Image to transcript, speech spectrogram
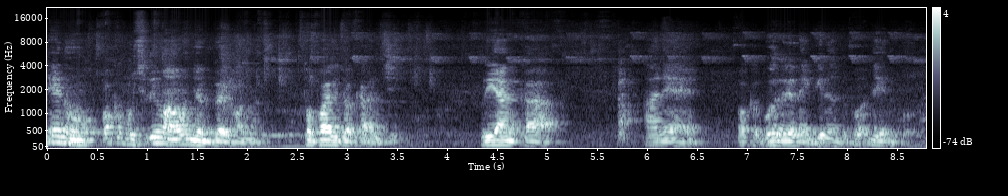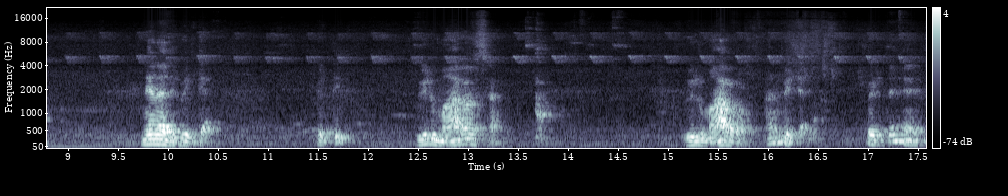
నేను ఒక ముస్లిం ఆవును చంపాడు మొన్న తుపాకీతో కాల్చి. ప్రియాంక అనే ఒక గొర్రె నెగ్గినందుకో దేనికో. నేను అది పెట్టా. పెట్టి వీళ్ళు మారరు సార్. వీళ్ళు మారరు అని పెట్టా. పెడితే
